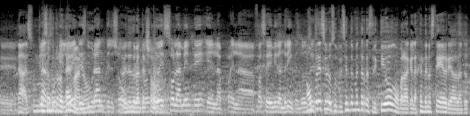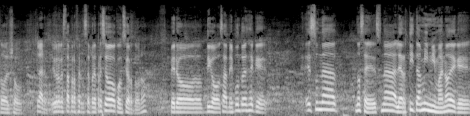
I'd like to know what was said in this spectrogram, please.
eh, nada, es un... Claro, es porque otro la tema, venta es ¿no? durante el show. La venta es durante ¿no? el show. No es solamente en la, en la fase de meet and drink. Entonces, A un precio lo suficientemente restrictivo como para que la gente no esté ebria durante todo el show. Claro. Yo creo que está perfecto. Se pre- precio concierto, ¿no? Pero, digo, o sea, mi punto es de que es una, no sé, es una alertita mínima, ¿no? De que.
